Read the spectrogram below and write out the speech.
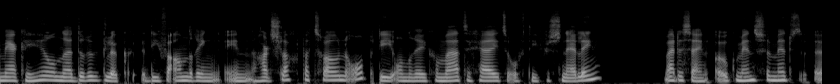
merken heel nadrukkelijk die verandering in hartslagpatronen op, die onregelmatigheid of die versnelling. Maar er zijn ook mensen met uh,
